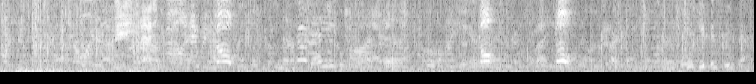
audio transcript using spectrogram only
Doing your thing, Maddie. Come on, here we go. Betty a go behind area, Go. but Go. you can do that.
